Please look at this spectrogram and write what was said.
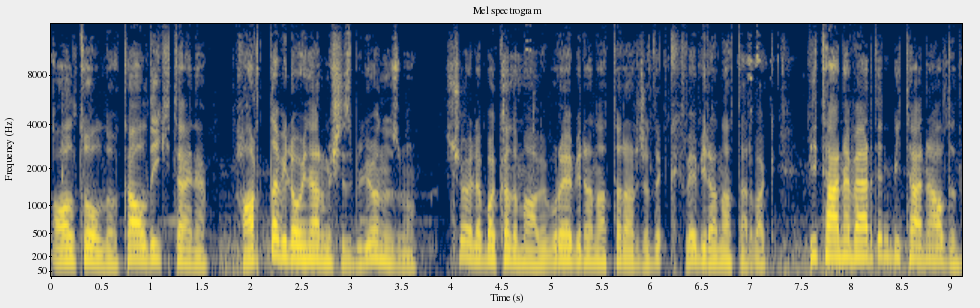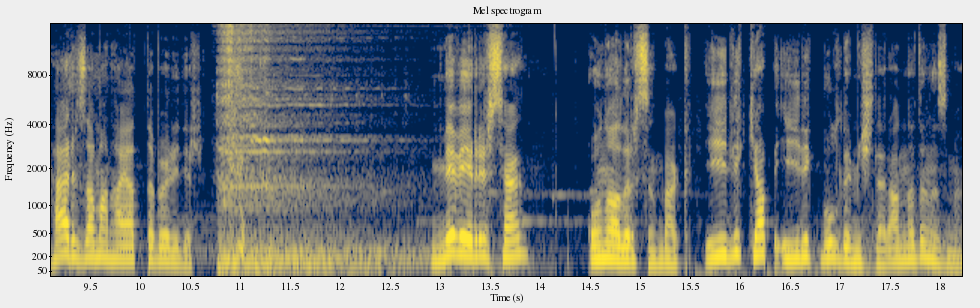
6 oldu. Kaldı 2 tane. Hard'da bile oynarmışız biliyorsunuz mu? Şöyle bakalım abi. Buraya bir anahtar harcadık. Ve bir anahtar bak. Bir tane verdin bir tane aldın. Her zaman hayatta böyledir. ne verirsen onu alırsın bak. İyilik yap iyilik bul demişler anladınız mı?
